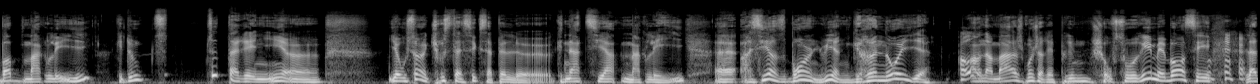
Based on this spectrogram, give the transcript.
Bob Marley qui est une petite, petite araignée un- il y a aussi un crustacé qui s'appelle le Gnatia marleyi. Euh, Ozzy Osbourne, lui, a une grenouille Oh. en hommage. Moi, j'aurais pris une chauve-souris, mais bon, c'est la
